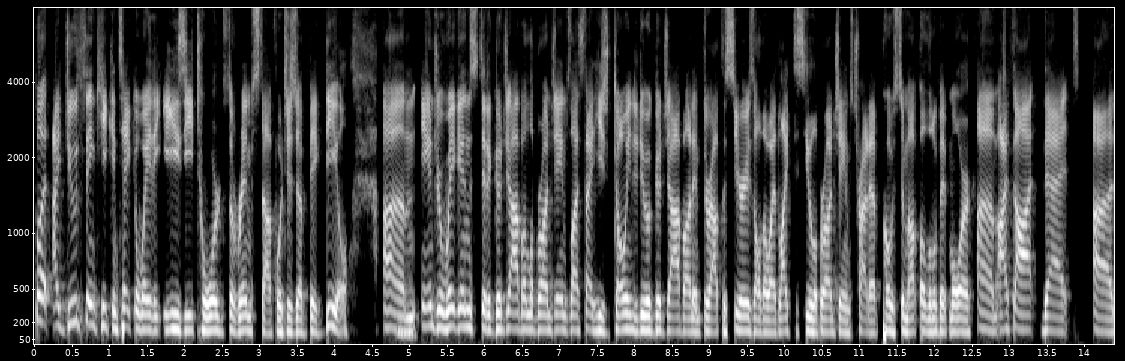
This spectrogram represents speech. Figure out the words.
But I do think he can take away the easy towards the rim stuff, which is a big deal. Um, Andrew Wiggins did a good job on LeBron James last night. He's going to do a good job on him throughout the series, although I'd like to see LeBron James try to post him up a little bit more. Um, I thought that that uh,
